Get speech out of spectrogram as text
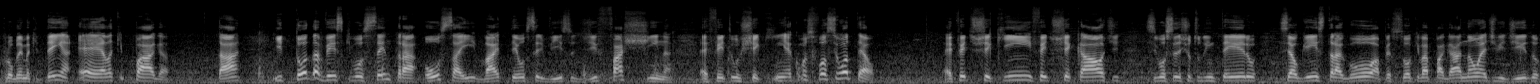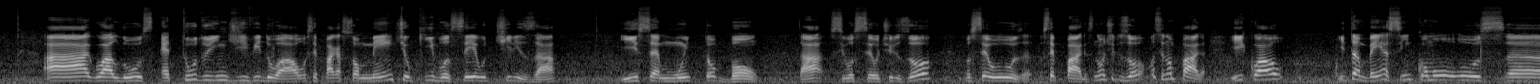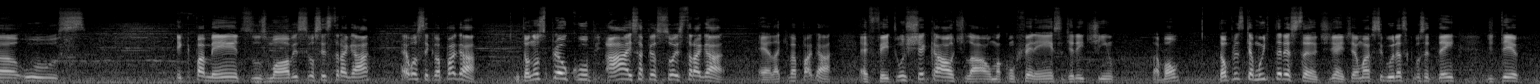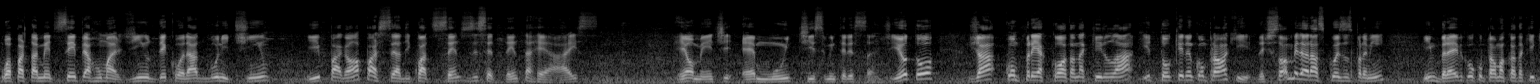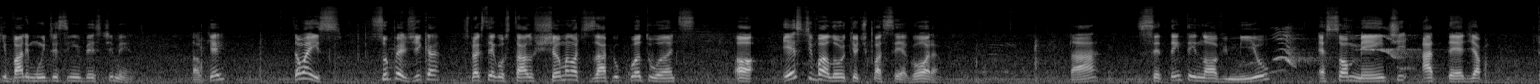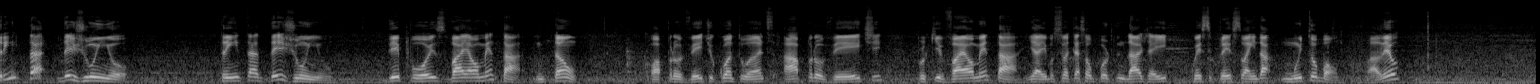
problema que tenha, é ela que paga, tá? E toda vez que você entrar ou sair, vai ter o serviço de faxina. É feito um check-in, é como se fosse um hotel. É feito check-in, feito check-out, se você deixou tudo inteiro, se alguém estragou, a pessoa que vai pagar não é dividido. A água, a luz, é tudo individual, você paga somente o que você utilizar. E isso é muito bom, tá? Se você utilizou, você usa, você paga. Se não utilizou, você não paga. E qual e também assim como os, uh, os equipamentos, os móveis, se você estragar, é você que vai pagar. Então não se preocupe, ah, essa pessoa estragar, ela que vai pagar. É feito um check-out lá, uma conferência direitinho, tá bom? Então por isso que é muito interessante, gente. É uma segurança que você tem de ter o apartamento sempre arrumadinho, decorado, bonitinho e pagar uma parcela de 470 reais realmente é muitíssimo interessante. E eu tô já comprei a cota naquele lá e tô querendo comprar um aqui. Deixa só melhorar as coisas para mim. Em breve eu vou comprar uma cota aqui que vale muito esse investimento. Tá ok? Então é isso. Super dica. Espero que você tenha gostado. Chama no WhatsApp o quanto antes. Ó, este valor que eu te passei agora, tá? 79 mil é somente até dia 30 de junho. 30 de junho. Depois vai aumentar. Então, aproveite o quanto antes, aproveite, porque vai aumentar. E aí você vai ter essa oportunidade aí com esse preço ainda muito bom. Valeu?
